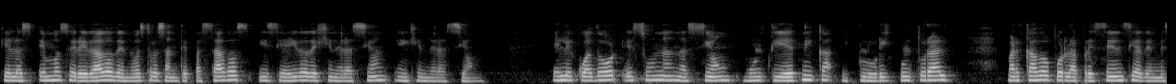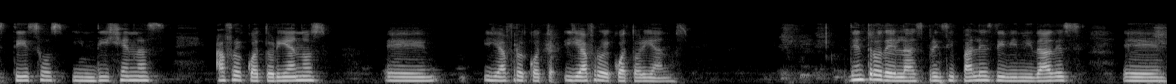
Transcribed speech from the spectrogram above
que las hemos heredado de nuestros antepasados y se ha ido de generación en generación. El Ecuador es una nación multiétnica y pluricultural, marcado por la presencia de mestizos, indígenas, afroecuatorianos eh, y, afroecuatorianos. Dentro de las principales divinidades, eh,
